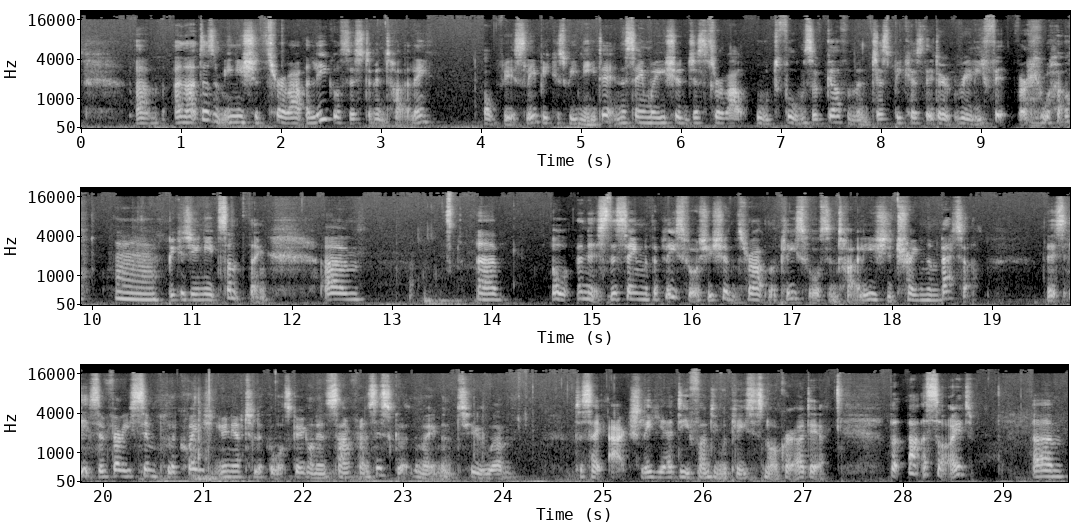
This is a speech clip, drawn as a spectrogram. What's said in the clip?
Um, and that doesn't mean you should throw out the legal system entirely, obviously, because we need it, in the same way you shouldn't just throw out all forms of government just because they don't really fit very well, because you need something. Um, uh, Oh, and it's the same with the police force. You shouldn't throw out the police force entirely. You should train them better. It's it's a very simple equation. You only have to look at what's going on in San Francisco at the moment to um, to say actually, yeah, defunding the police is not a great idea. But that aside, um,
